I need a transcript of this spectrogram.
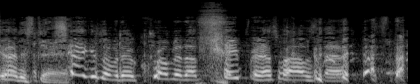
You understand? Shaq is over there crumbling up paper. That's why I was laughing. That's not,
